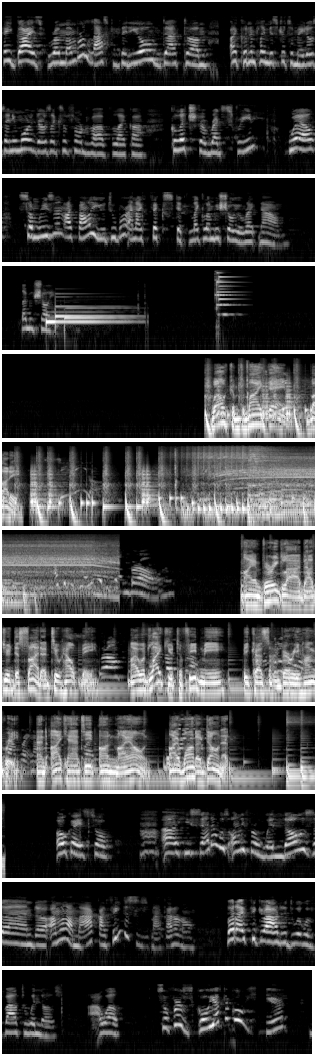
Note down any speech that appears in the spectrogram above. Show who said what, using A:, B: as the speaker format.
A: Hey guys, remember last video that um I couldn't play Mr. Tomatoes anymore and there was like some sort of uh, like a glitch glitched red screen? Well, some reason I found a YouTuber and I fixed it. Like let me show you right now. Let me show you.
B: Welcome to my game, buddy. I am very glad that you decided to help me. I would like you to feed me, because I'm very hungry, and I can't eat on my own. I want a donut.
A: Okay, so uh, he said it was only for Windows, and uh, I'm on a Mac. I think this is Mac. I don't know, but I figured out how to do it without Windows. Uh, well, so first go. You have to go here.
